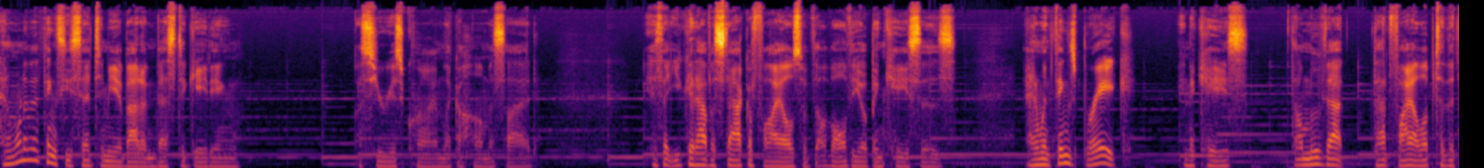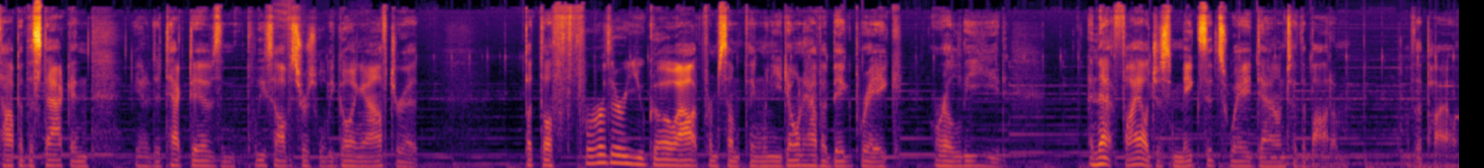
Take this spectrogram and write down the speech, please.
and one of the things he said to me about investigating a serious crime like a homicide is that you could have a stack of files of, of all the open cases. And when things break in a case, they'll move that, that file up to the top of the stack and you know detectives and police officers will be going after it. But the further you go out from something when you don't have a big break or a lead, and that file just makes its way down to the bottom of the pile.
